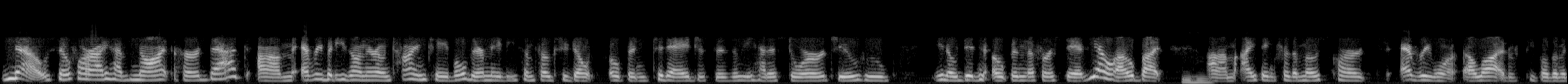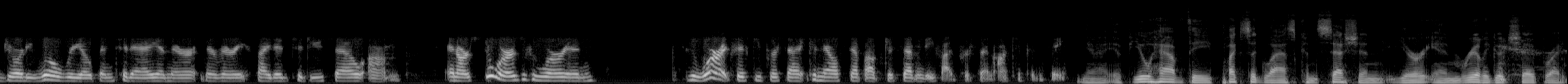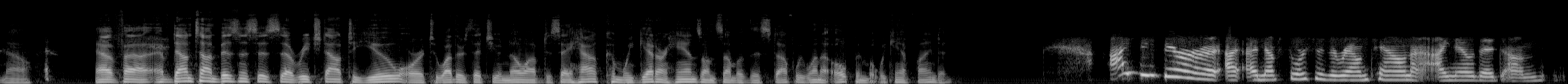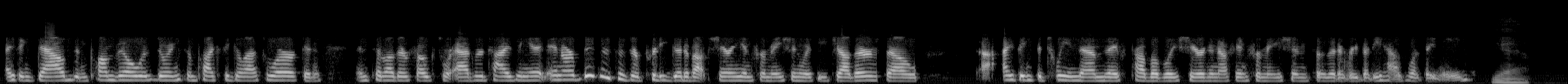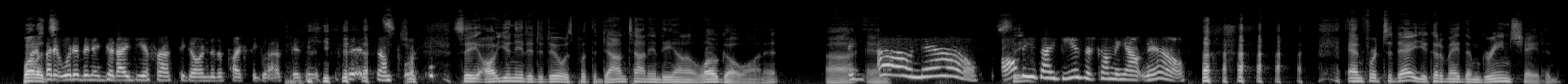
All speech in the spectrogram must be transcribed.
No, so far I have not heard that. Um, everybody's on their own timetable. There may be some folks who don't open today, just as we had a store or two who, you know, didn't open the first day of yellow. But mm-hmm. um, I think for the most part, everyone, a lot of people, the majority will reopen today, and they're they're very excited to do so. Um, and our stores who are in who were at 50% can now step up to 75% occupancy. Yeah, if you have the plexiglass concession, you're in really good shape right now. have uh, have downtown businesses uh, reached out to you or to others that you know of to say, how can we get our hands on some of this stuff? We want to open, but we can't find it. I think there are uh, enough sources around town. I know that um, I think Dowds in Plumville was doing some plexiglass work, and and some other folks were advertising it. And our businesses are pretty good about sharing information with each other. So I think between them, they've probably shared enough information so that everybody has what they need. Yeah. Well, but, but, it would have been a good idea for us to go into the plexiglass business yeah, at some point. See, all you needed to do was put the downtown Indiana logo on it. Uh, and, oh, now all these ideas are coming out now. and for today, you could have made them green shaded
